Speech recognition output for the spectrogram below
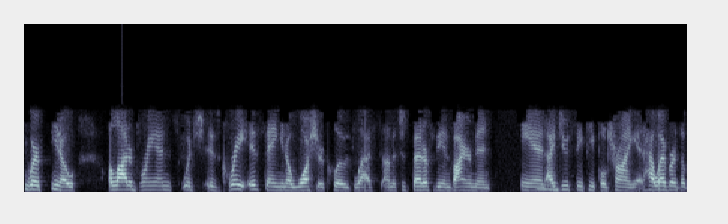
where you know a lot of brands, which is great, is saying, you know, wash your clothes less. Um, it's just better for the environment. And mm-hmm. I do see people trying it. However, the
